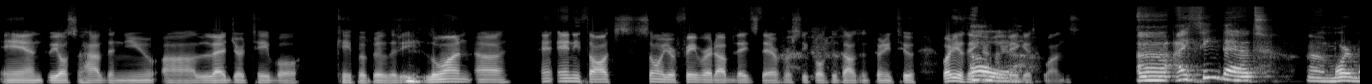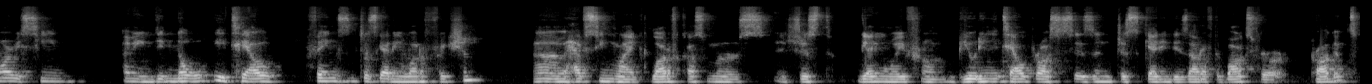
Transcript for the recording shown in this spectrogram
and we also have the new uh, ledger table capability. Mm-hmm. Luan, uh, a- any thoughts? Some of your favorite updates there for SQL 2022? What do you think oh, are the yeah. biggest ones? Uh, I think that uh, more and more we've seen, I mean, the no ETL things just getting a lot of friction. Uh, I have seen like a lot of customers it's just getting away from building ETL processes and just getting this out of the box for products.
